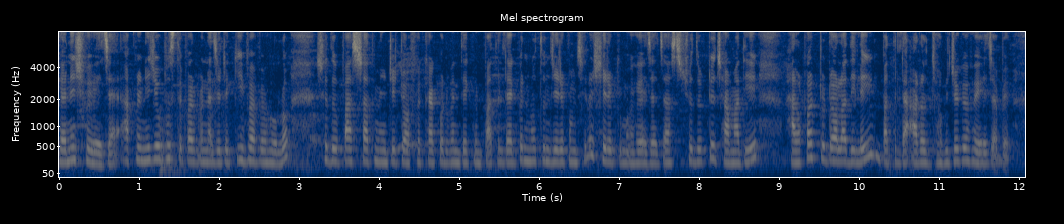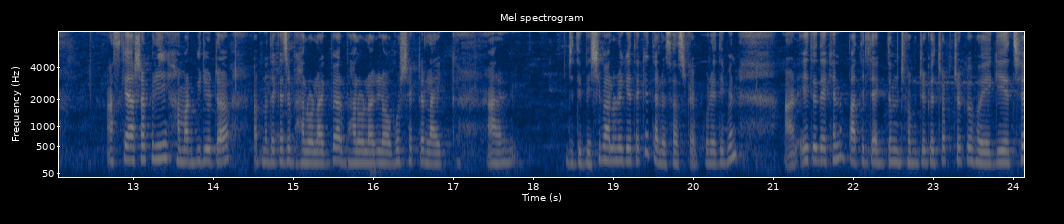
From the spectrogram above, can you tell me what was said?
ভ্যানিশ হয়ে যায়। আপনি নিজেও বুঝতে পারবেন না যেটা কীভাবে হলো। শুধু পাঁচ সাত মিনিট একটু অপেক্ষা করবেন, দেখবেন পাতিলটা একবার নতুন যেরকম ছিল সেরকম হয়ে যায়। জাস্ট শুধু একটু ঝামা দিয়ে হালকা একটু ডলা দিলেই পাতিলটা আরও ঝকঝকে হয়ে যাবে। আজকে আশা করি আমার ভিডিওটা আপনাদের কাছে ভালো লাগবে। আর ভালো লাগলে অবশ্যই একটা লাইক আর যদি বেশি ভালো লেগে থাকে তাহলে সাবস্ক্রাইব করে দিবেন। আর এতে দেখেন পাতিলটা একদম ঝকঝকে চকচকে হয়ে গিয়েছে।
